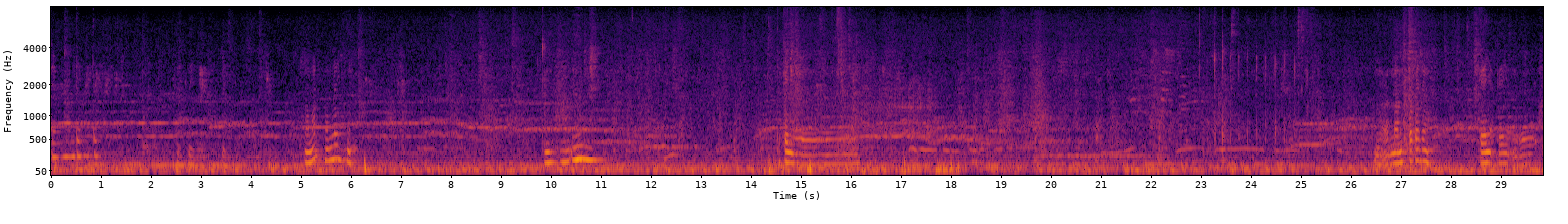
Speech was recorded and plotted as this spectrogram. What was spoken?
Tem, tem, tem. Này, kênh này. Ngon lắm, lên. Ừ, ừ. Cái kênh cây Mantap cây Kayaknya kayaknya.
